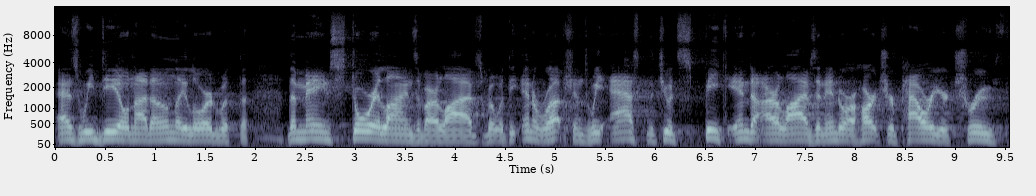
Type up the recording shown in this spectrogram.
As we deal not only, Lord, with the, the main storylines of our lives, but with the interruptions, we ask that you would speak into our lives and into our hearts your power, your truth,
